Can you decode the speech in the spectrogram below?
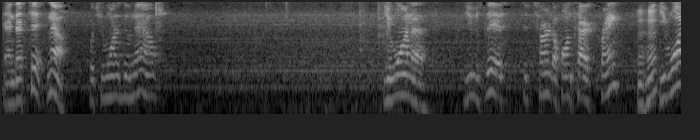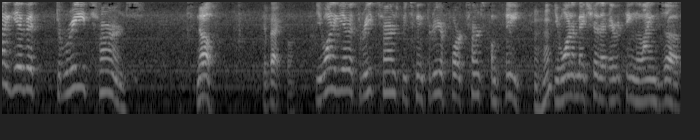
And that's it. Now, what you want to do now, you want to use this to turn the whole entire crank. Mm-hmm. You want to give it three turns. No. Get back, bro. You want to give it three turns between three or four turns complete. Mm-hmm. You want to make sure that everything lines up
